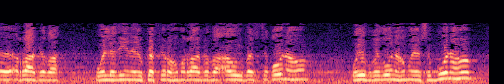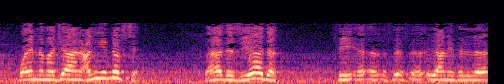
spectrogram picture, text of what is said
الرافضة والذين يكفرهم الرافضة أو يفسقونهم ويبغضونهم ويسبونهم وإنما جاء عن علي نفسه. فهذا زيادة في, في, في يعني في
